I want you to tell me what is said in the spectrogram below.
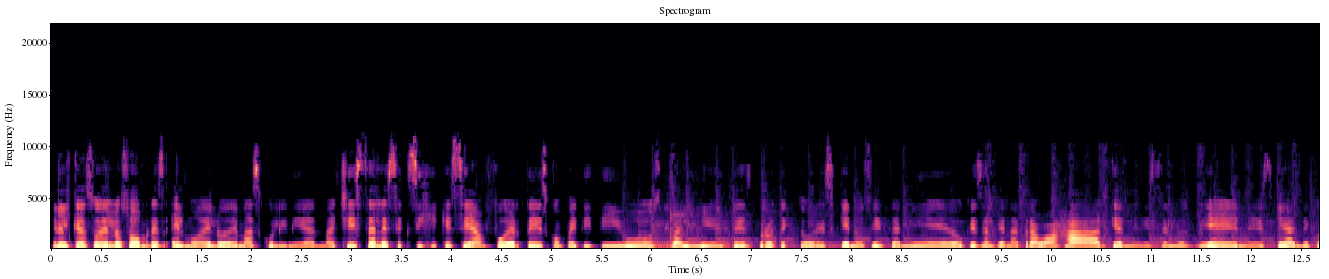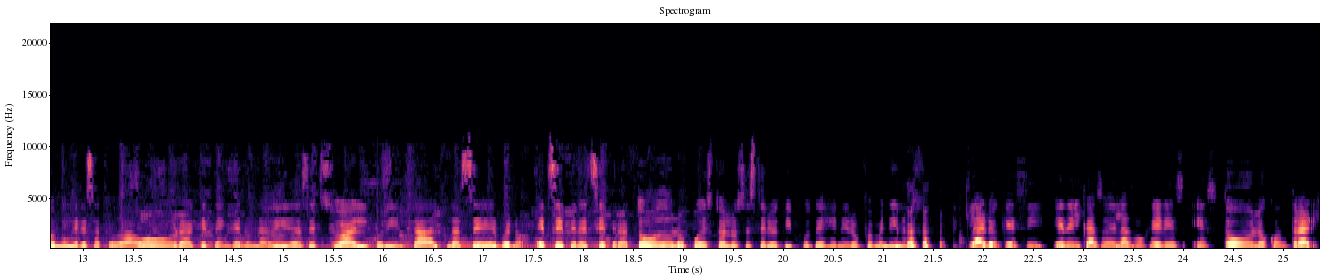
En el caso de los hombres, el modelo de masculinidad machista les exige que sean fuertes, competitivos, valientes, protectores, que no sientan miedo, que salgan a trabajar, que administren los bienes, que anden con mujeres a toda hora, que tengan una vida sexual orientada al placer, bueno, etcétera, etcétera. Todo lo opuesto a los estereotipos de género femeninos. claro que sí. En el caso de las mujeres es todo lo contrario.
